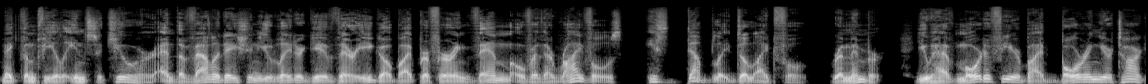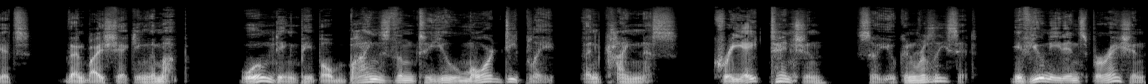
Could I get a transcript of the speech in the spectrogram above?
make them feel insecure, and the validation you later give their ego by preferring them over their rivals is doubly delightful. Remember, you have more to fear by boring your targets than by shaking them up. Wounding people binds them to you more deeply than kindness. Create tension so you can release it. If you need inspiration,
